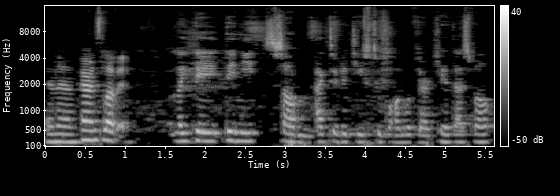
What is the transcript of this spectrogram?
And then parents love it. Like they, they need some activities to bond with their kid as well.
